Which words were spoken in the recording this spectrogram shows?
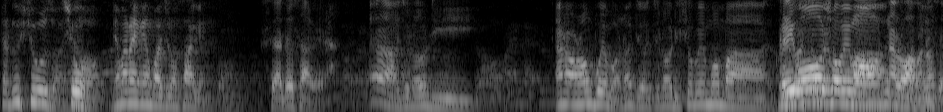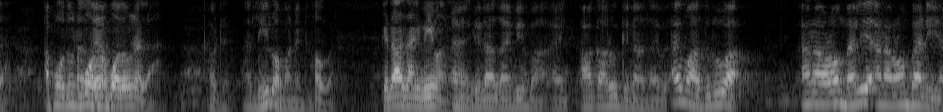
တတူး show ဆိုတာ show မြန်မာနိုင်ငံမှာကျွန်တော်စခဲ့တယ်ဆရာတို့စခဲ့တာအဲ့ဒါကျွန်တော်တို့ဒီအန်အောင်ရောင်းပွဲပေါ့နော်ကျွန်တော်ကျွန်တော်ဒီ shopping mall မှာ Great Wall shopping mall နှစ်လွှာမှာနော်ဆရာအပေါ်သုံးအပေါ်အပေါ်ဆုံးနဲ့လားဟုတ်တယ်အဲ့လေးလွှာမှာနဲ့တူဟုတ်ပါဂီတာဆိုင်ပေးမှာလားအဲဂီတာဆိုင်ပေးမှာအဲအာကာတို့ဂီတာဆိုင်ပေးအဲ့မှာသူတို့ကအန်အောင်ရောင်းမန်လေးအန်အောင်ရောင်းဘန်တွေက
